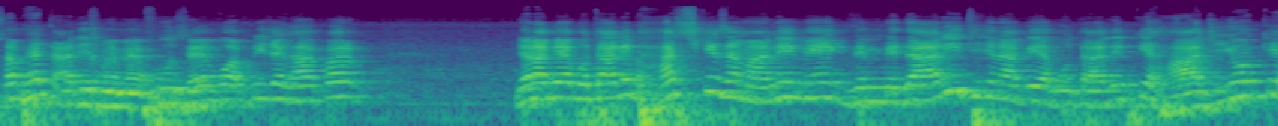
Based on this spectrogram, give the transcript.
सब है तारीख में महफूज है, वो अपनी जगह पर जनाब अबू तालिब हज के ज़माने में एक ज़िम्मेदारी थी जनाब अबू तालिब के हाजियों के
